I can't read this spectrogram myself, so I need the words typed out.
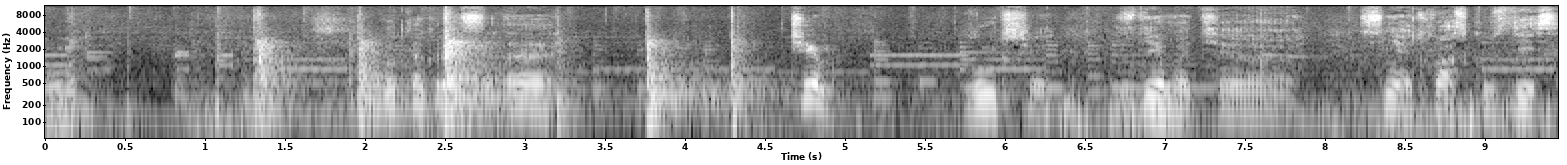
Вот. Вот как раз э, чем лучше сделать, э, снять фаску здесь,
